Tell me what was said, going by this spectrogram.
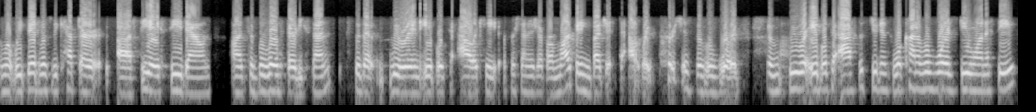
And what we did was we kept our uh, CAC down uh, to below 30 cents so that we were able to allocate a percentage of our marketing budget to outright purchase the rewards so we were able to ask the students, what kind of rewards do you want to see?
